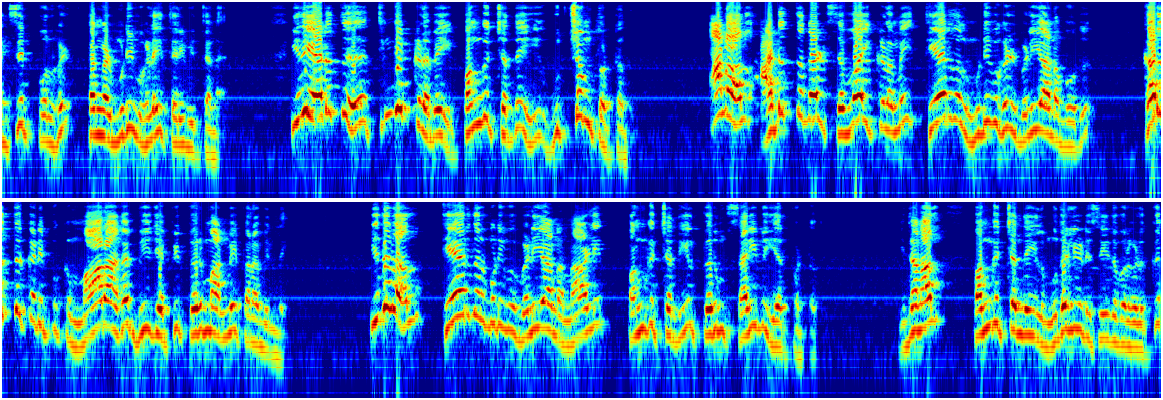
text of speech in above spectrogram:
எக்ஸிட் போல்கள் தங்கள் முடிவுகளை தெரிவித்தன. இதையடுத்து திங்கட்கிழமை பங்குச்சந்தை உச்சம் தொட்டது. ஆனால் அடுத்த நாள் செவ்வாய்க்கிழமை தேர்தல் முடிவுகள் வெளியான போது கருத்து கணிப்புக்கு மாறாக பிஜேபி பெரும்பான்மை பெறவில்லை. இதனால் தேர்தல் முடிவு வெளியான நாளில் பங்குச்சந்தையில் பெரும் சரிவு ஏற்பட்டது. இதனால் பங்குச்சந்தையில் முதலீடு செய்தவர்களுக்கு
